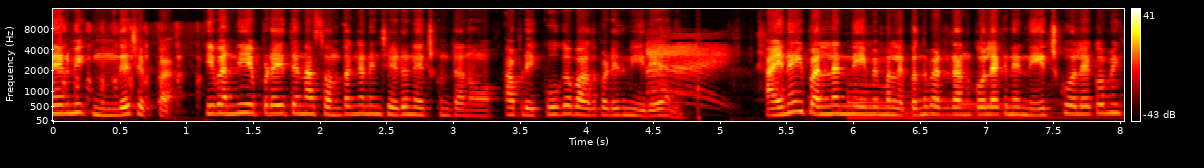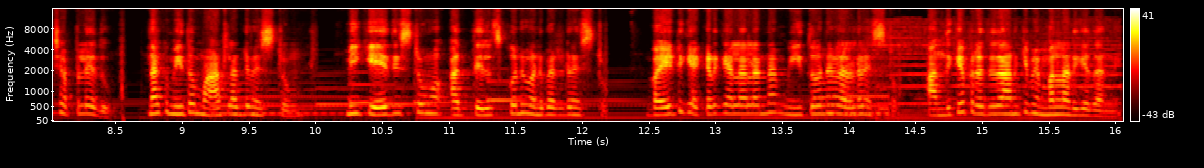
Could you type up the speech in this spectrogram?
నేను మీకు ముందే చెప్పా. ఇవన్నీ ఎప్పుడైతే నా సొంతంగా నేను చేయడం నేర్చుకుంటానో అప్పుడు ఎక్కువగా బాధపడేది మీరే అని. అయినా ఈ పనులన్నీ మిమ్మల్ని ఇబ్బంది పెట్టడానికో లేక నేను నేర్చుకోలేకో మీకు చెప్పలేదు. నాకు మీతో మాట్లాడడం ఇష్టం. మీకు ఏది ఇష్టమో అది తెలుసుకొని వండి పెట్టడం ఇష్టం. బయటికి ఎక్కడికి వెళ్ళాలన్నా మీతోనే వెళ్ళడం ఇష్టం. అందుకే ప్రతిదానికి మిమ్మల్ని అడిగేదాన్ని.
